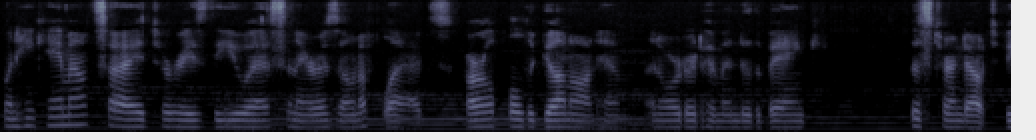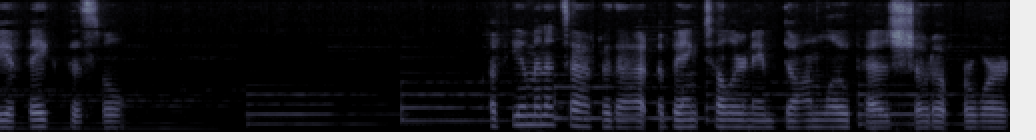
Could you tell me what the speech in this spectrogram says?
When he came outside to raise the U.S. and Arizona flags, Karl pulled a gun on him and ordered him into the bank. This turned out to be a fake pistol, a few minutes after that, a bank teller named Dawn Lopez showed up for work.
